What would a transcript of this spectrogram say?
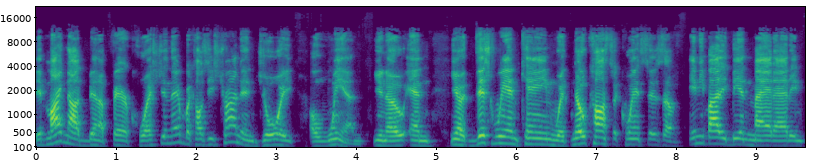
it might not have been a fair question there because he's trying to enjoy a win, you know, and you know, this win came with no consequences of anybody being mad at him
